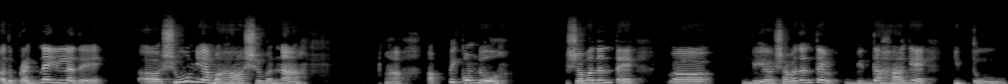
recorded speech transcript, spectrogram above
ಅದು ಪ್ರಜ್ಞೆ ಇಲ್ಲದೆ, ಆ, ಶೂನ್ಯ ಮಹಾಶವನ್ನ ಅಪ್ಪಿಕೊಂಡು ಶವದಂತೆ, ಆ ಶವದಂತೆ ಬಿದ್ದ ಹಾಗೆ ಇತ್ತು.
